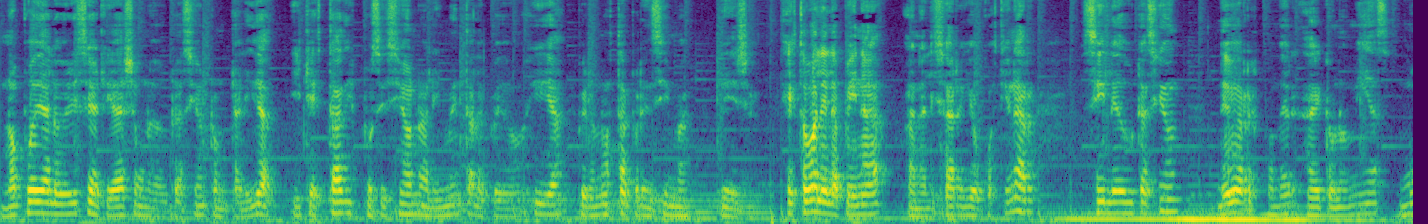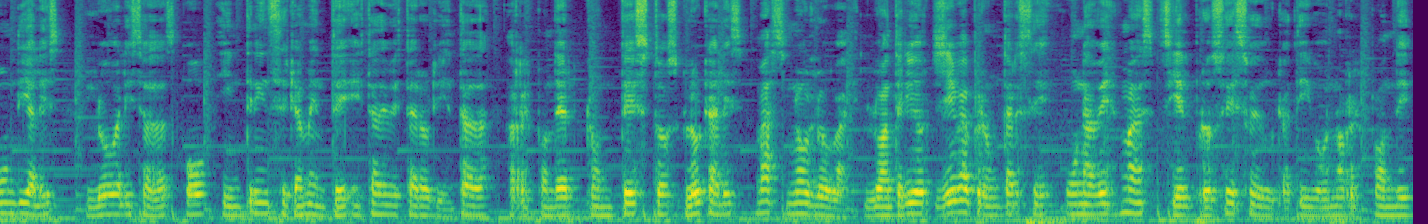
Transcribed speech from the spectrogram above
no puede aludirse a que haya una educación con calidad y que esta disposición alimenta la pedagogía, pero no está por encima de ella. Esto vale la pena analizar y cuestionar si la educación debe responder a economías mundiales globalizadas o intrínsecamente esta debe estar orientada a responder contextos locales más no globales. Lo anterior lleva a preguntarse una vez más si el proceso educativo no responde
